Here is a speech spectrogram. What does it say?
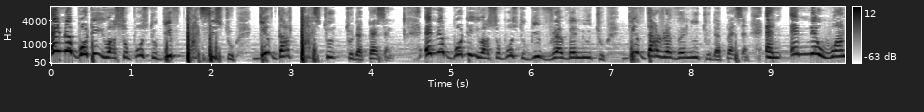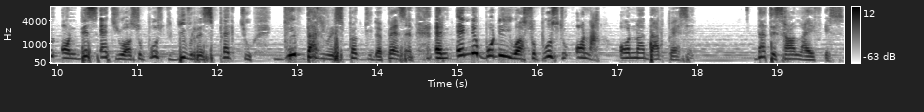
Anybody you are supposed to give taxes to, give that tax to, to the person. Anybody you are supposed to give revenue to, give that revenue to the person. And anyone on this earth you are supposed to give respect to, give that respect to the person. And anybody you are supposed to honor, honor that person. That is how life is.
